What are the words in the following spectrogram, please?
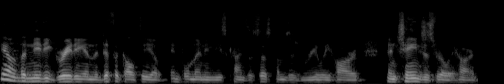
you know, the nitty gritty and the difficulty of implementing these kinds of systems is really hard and change is really hard.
